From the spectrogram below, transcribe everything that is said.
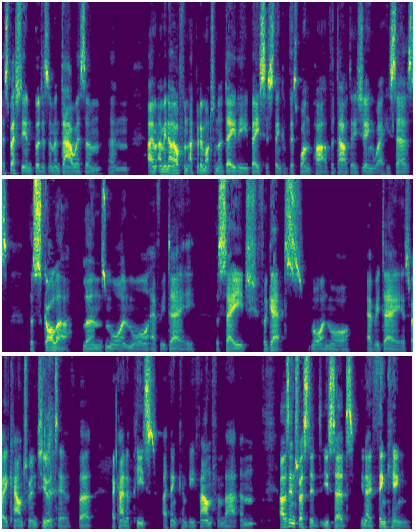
especially in buddhism and taoism and I, I, mean, I often, I pretty much on a daily basis think of this one part of the Tao Te Ching where he says, the scholar learns more and more every day. The sage forgets more and more every day. It's very counterintuitive, but a kind of peace, I think, can be found from that. And I was interested, you said, you know, thinking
